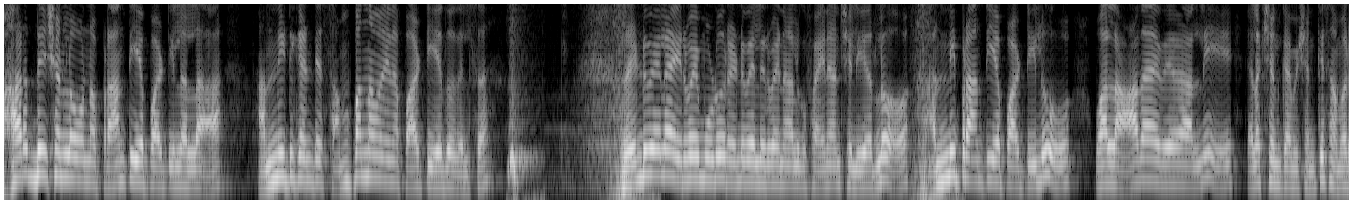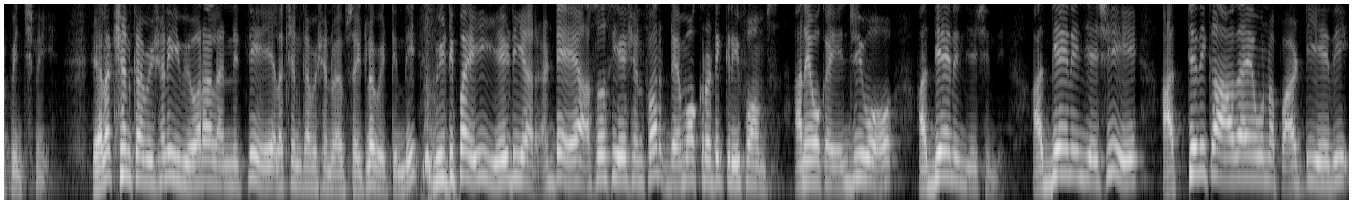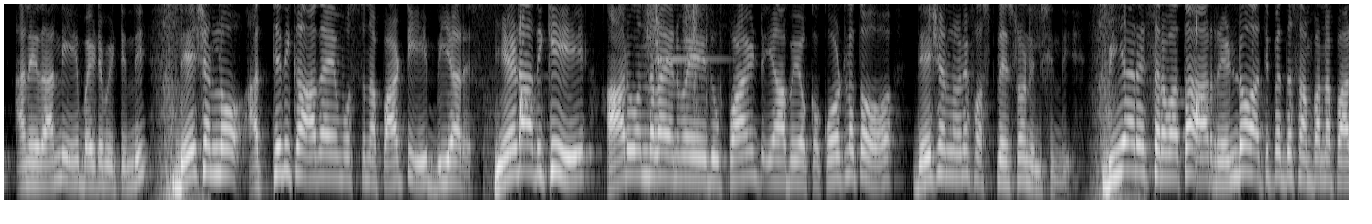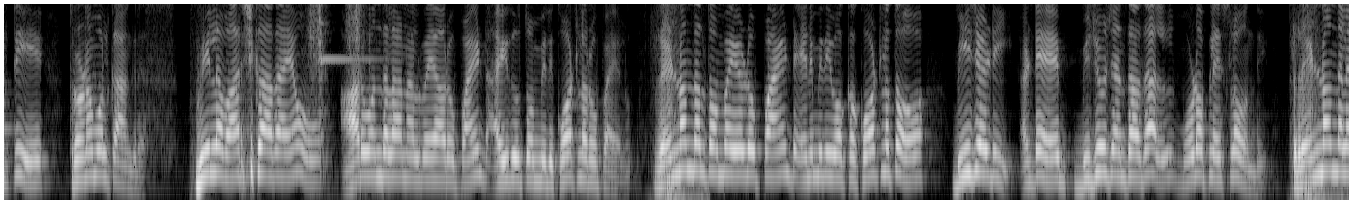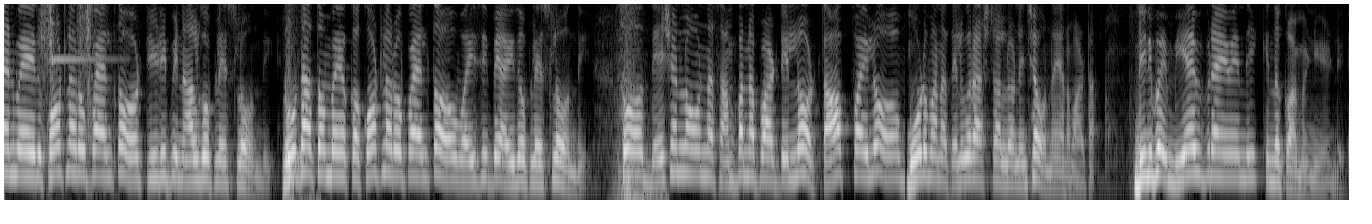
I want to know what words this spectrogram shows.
భారతదేశంలో ఉన్న ప్రాంతీయ పార్టీలల్లా అన్నిటికంటే సంపన్నమైన పార్టీ ఏదో తెలుసా? రెండు వేల ఇరవై మూడు రెండు వేల ఇరవై నాలుగు ఫైనాన్షియల్ ఇయర్లో అన్ని ప్రాంతీయ పార్టీలు వాళ్ళ ఆదాయ వ్యయాల్ని ఎలక్షన్ కమిషన్కి సమర్పించినాయి. ఎలక్షన్ కమిషన్ ఈ వివరాలన్నింటినీ ఎలక్షన్ కమిషన్ వెబ్సైట్లో పెట్టింది. వీటిపై ఏడిఆర్ అంటే అసోసియేషన్ ఫర్ డెమోక్రటిక్ రిఫార్మ్స్ అనే ఒక ఎన్జిఓ అధ్యయనం చేసింది. అధ్యయనం చేసి అత్యధిక ఆదాయం ఉన్న పార్టీ ఏది అనే దాన్ని బయటపెట్టింది. దేశంలో అత్యధిక ఆదాయం వస్తున్న పార్టీ బీఆర్ఎస్. ఏడాదికి ఆరు వందల ఎనభై ఐదు పాయింట్ యాభై ఒక్క కోట్లతో దేశంలోనే ఫస్ట్ ప్లేస్లో నిలిచింది. బీఆర్ఎస్ తర్వాత రెండో అతిపెద్ద సంపన్న పార్టీ తృణమూల్ కాంగ్రెస్. వీళ్ళ వార్షిక ఆదాయం ఆరు వందల నలభై ఆరు పాయింట్ ఐదు తొమ్మిది కోట్ల రూపాయలు. రెండు వందల తొంభై ఏడు పాయింట్ ఎనిమిది ఒక్క కోట్లతో బీజేడీ అంటే బిజు జనతాదళ్ మూడో ప్లేస్లో ఉంది. రెండు వందల ఎనభై ఐదు కోట్ల రూపాయలతో టీడీపీ నాలుగో ప్లేస్లో ఉంది. నూట తొంభై ఒక్క కోట్ల రూపాయలతో వైసీపీ ఐదో ప్లేస్లో ఉంది. సో దేశంలో ఉన్న సంపన్న పార్టీల్లో టాప్ ఫైవ్లో మూడు మన తెలుగు రాష్ట్రాల్లో నుంచే ఉన్నాయన్నమాట. దీనిపై మీ అభిప్రాయం ఏంది? కింద కామెంట్ చేయండి.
